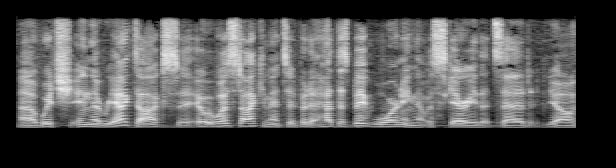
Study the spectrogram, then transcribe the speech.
Uh, which in the React docs it, it, was documented, but it had this big warning that was scary that said, you know,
